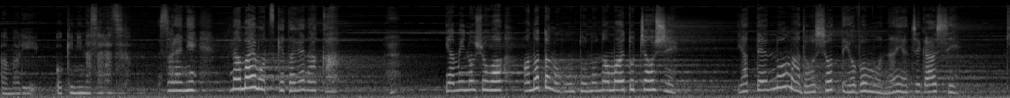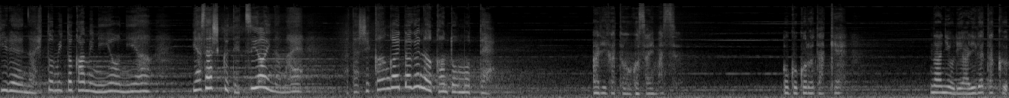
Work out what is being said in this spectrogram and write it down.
あまりお気になさらず。それに名前もつけてあげなあかん。闇の書はあなたの本当の名前とちゃうし夜天の？魔導書って呼ぶもんなんや。違うし。綺麗な瞳と髪によう似合う。優しくて強い名前。私考えてあげなあかんと思って。ありがとうございます。お心だけ。何よりありがたく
